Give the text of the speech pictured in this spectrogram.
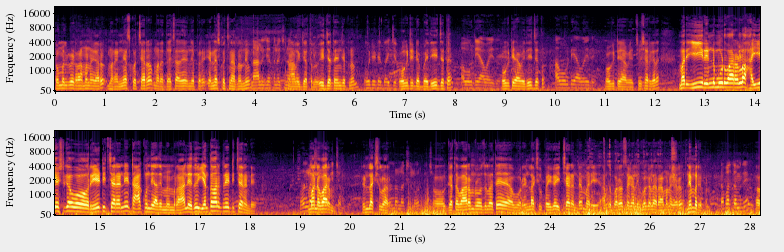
తొమ్మిదిపేట రామన్న గారు మరి ఎన్ని వేసుకొచ్చారో మరి దశ అదే అని చెప్పారు. ఎన్ని వేసుకొచ్చినారు నన్ను నాలుగు జతలు వచ్చిన. నాలుగు జతలు. ఈ జత ఏం చెప్పినాం ఒకటి డెబ్బై ఒకటి డెబ్బై ఈ జత? ఒకటి యాభై ఒకటి యాభై ఈ జత? ఒకటి యాభై ఒకటి యాభై చూశారు కదా? మరి ఈ రెండు మూడు వారాల్లో హైయెస్ట్గా ఓ రేట్ ఇచ్చారని టాక్ ఉంది. అది మేము రాలేదు. ఎంతవరకు రేట్ ఇచ్చారండి? మొన్న వారం. రెండు లక్షల వారం రెండు లక్షల వరకు ఓ, గత వారం రోజులైతే ఓ రెండు లక్షల పైగా ఇచ్చాడంట. మరి అంత భరోసా గల ఇవ్వగల రామన్న గారు? నెంబర్ చెప్పండి. డబల్ తొమ్మిది ఆ,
